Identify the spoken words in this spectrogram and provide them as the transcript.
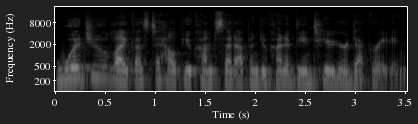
Would you like us to help you come set up and do kind of the interior decorating?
